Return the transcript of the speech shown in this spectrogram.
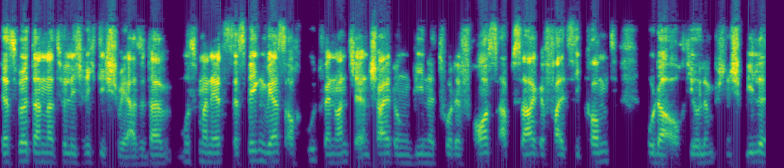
Das wird dann natürlich richtig schwer. Also da muss man jetzt, deswegen wäre es auch gut, wenn manche Entscheidungen wie eine Tour de France Absage, falls sie kommt, oder auch die Olympischen Spiele,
